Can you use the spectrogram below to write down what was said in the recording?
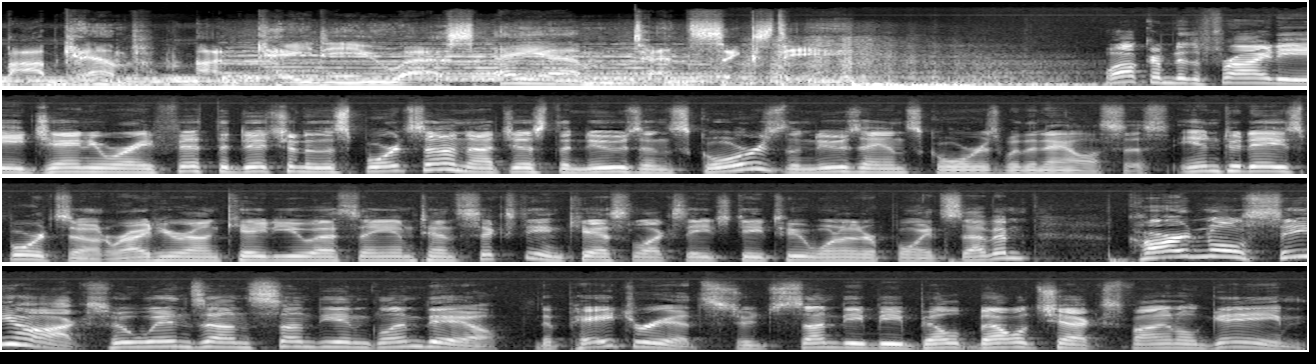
Bob Kemp on KDUS AM 1060. Welcome to the Friday, January 5th edition of the Sports Zone. Not just the news and scores, the news and scores with analysis. In today's Sports Zone, right here on KDUS AM 1060 and KSLX HD2 100.7. Cardinals Seahawks, who wins on Sunday in Glendale? The Patriots, should Sunday be Bill Belichick's final game?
